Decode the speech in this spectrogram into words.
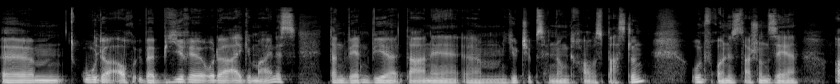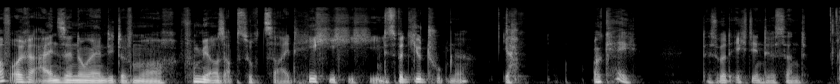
ähm, oder auch über Biere oder Allgemeines, dann werden wir da eine ähm, YouTube-Sendung draus basteln und freuen uns da schon sehr auf eure Einsendungen. Die dürfen wir auch von mir aus absurd sein. Hihihihi. Das wird YouTube, ne? Ja. Okay. Das wird echt interessant.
